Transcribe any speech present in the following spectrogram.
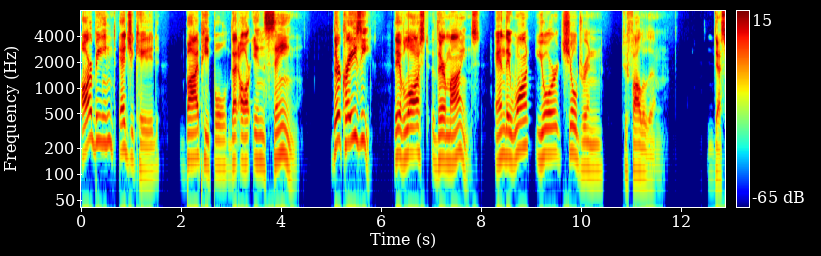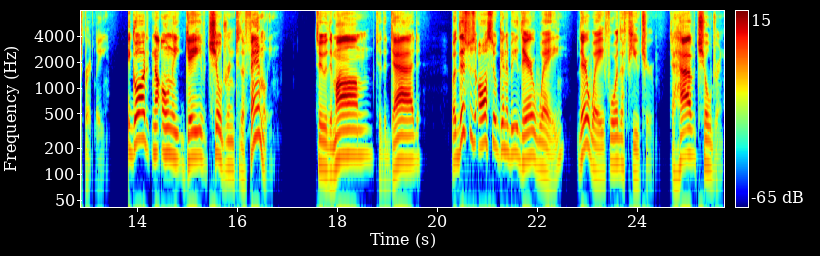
are being educated by people that are insane. They're crazy. They have lost their minds, and they want your children to follow them desperately. God not only gave children to the family, to the mom, to the dad, but this was also going to be their way, their way for the future to have children.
